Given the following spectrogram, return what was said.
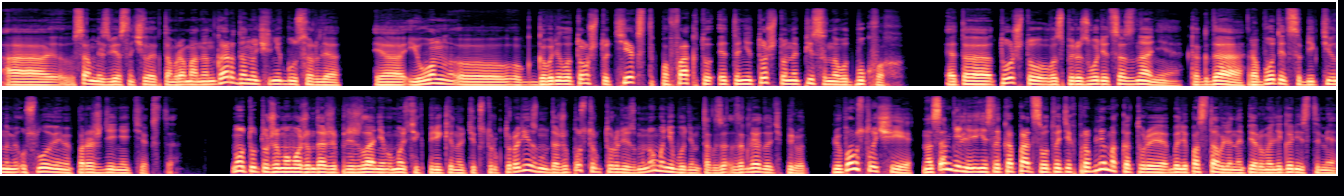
А самый известный человек там Роман Энгарден, ученик Гуссерля, э, и он э, говорил о том, что текст по факту это не то, что написано вот в буквах. Это то, что воспроизводит сознание, когда работает с объективными условиями порождения текста. Ну, тут уже мы можем даже при желании мостик перекинуть и к структурализму, даже по структурализму, но мы не будем так заглядывать вперед. В любом случае, на самом деле, если копаться вот в этих проблемах, которые были поставлены первыми аллегористами,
